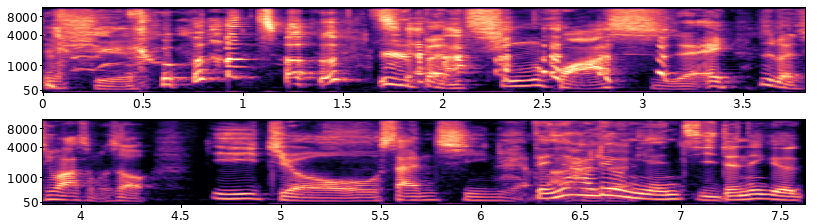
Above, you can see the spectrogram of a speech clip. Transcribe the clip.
要学 日本侵华史。哎，日本侵华什么时候？一九三七年。等一下，六年级的那个。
